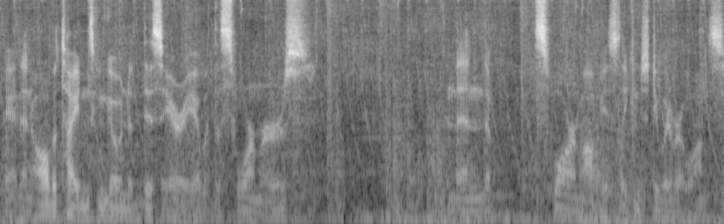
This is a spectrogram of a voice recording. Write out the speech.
Okay, then all the titans can go into this area with the swarmers. And then the swarm, obviously, can just do whatever it wants.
